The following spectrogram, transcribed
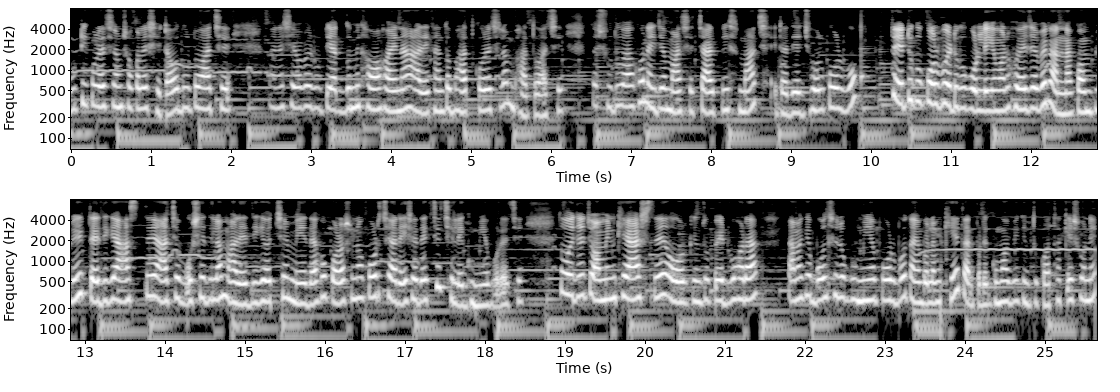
রুটি করেছিলাম সকালে, সেটাও দুটো আছে। মানে সেভাবে রুটি একদমই খাওয়া হয় না। আর এখানে তো ভাত করেছিলাম, ভাতও আছে। তো শুধু এখন এই যে মাছের চার পিস মাছ, এটা দিয়ে ঝোল করব। তো এটুকু করব, এটুকু করলেই আমার হয়ে যাবে রান্না কমপ্লিট। তো এদিকে আসতে আছে, বসিয়ে দিলাম। আর এদিকে হচ্ছে মেয়ে দেখো পড়াশোনা করছে। আর এসে দেখছি ছেলে ঘুমিয়ে পড়েছে। তো ওই যে চাউমিন খেয়ে আসছে, ওর কিন্তু পেট ভরা। আমাকে বলছিল, ঘুমিয়ে পড়ব। তাই আমি বললাম, খেয়ে তারপরে ঘুমাবি। কিন্তু কথা কে শোনে?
